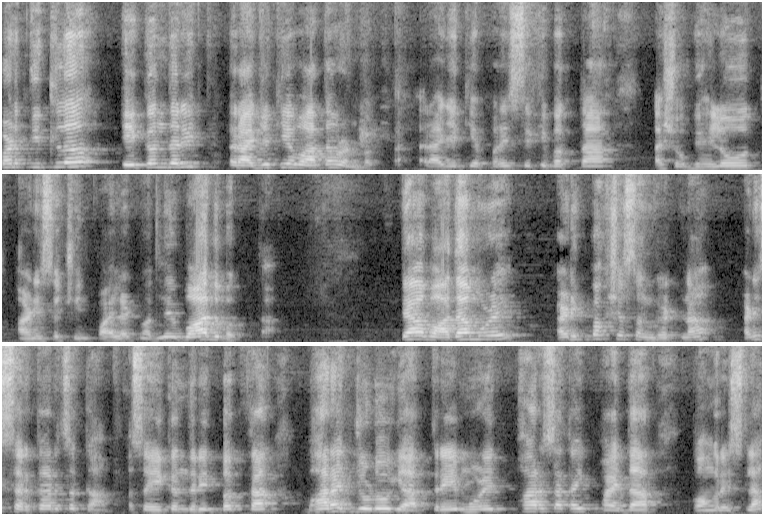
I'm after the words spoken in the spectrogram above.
पण तिथलं एकंदरीत राजकीय वातावरण बघता राजकीय परिस्थिती बघता अशोक गेहलोत आणि सचिन पायलट मधले वाद बघता त्या वादामुळे आणि पक्ष संघटना आणि सरकारचं काम असं एकंदरीत बघता भारत जोडो यात्रेमुळे फारसा काही फायदा काँग्रेसला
